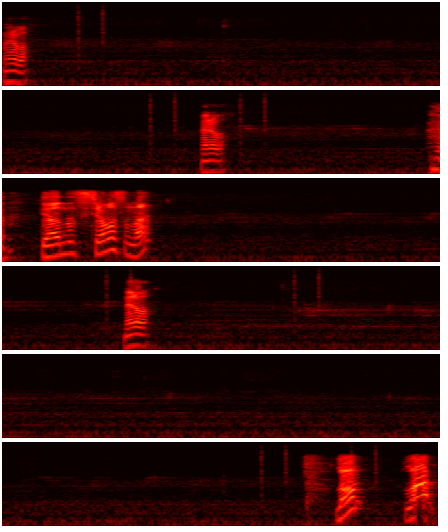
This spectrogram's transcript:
Merhaba. Merhaba. Yanında sıçramasın lan. Merhaba. Lan! Lan!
